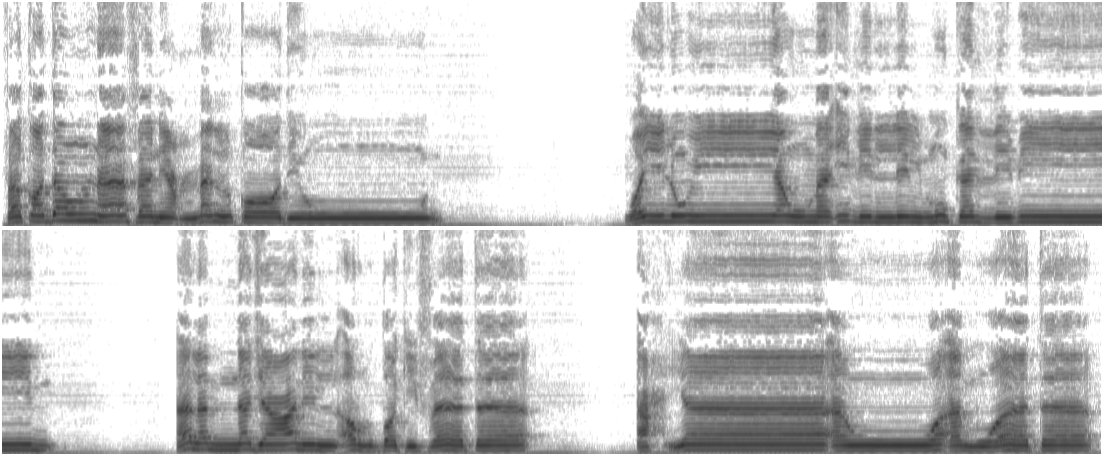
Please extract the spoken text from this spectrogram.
فقدرنا فنعم القادرون. ويل يومئذ للمكذبين. ألم نجعل الأرض كفاتا؟ أحياء وأمواتا.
